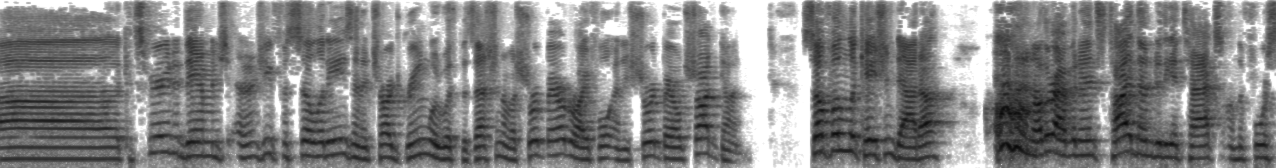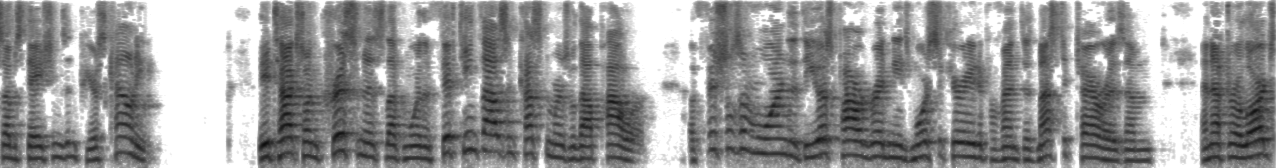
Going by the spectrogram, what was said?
uh, conspiracy to damage energy facilities and it charged Greenwood with possession of a short barreled rifle and a short barreled shotgun. Cell phone location data and other evidence tied them to the attacks on the four substations in Pierce County. The attacks on Christmas left more than 15,000 customers without power. Officials have warned that the U.S. power grid needs more security to prevent domestic terrorism, and after a large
